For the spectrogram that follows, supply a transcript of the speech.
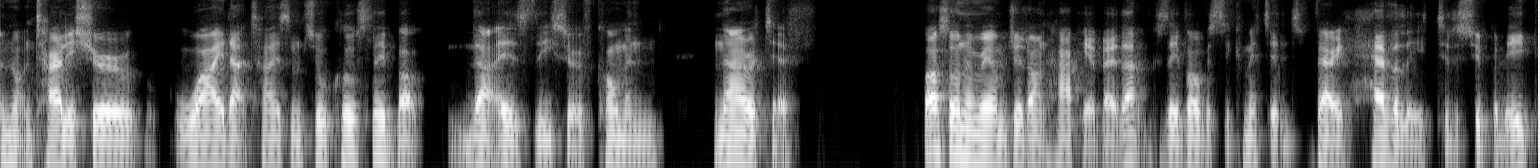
I'm not entirely sure why that ties them so closely, but that is the sort of common narrative. Barcelona and Real Madrid aren't happy about that because they've obviously committed very heavily to the Super League.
